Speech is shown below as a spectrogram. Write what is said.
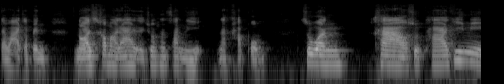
แต่ว่าอาจจะเป็นน้อยเข้ามาได้ในช่วงสั้นๆนี้นะครับผม ส่วนข่าวสุดท้ายที่มี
